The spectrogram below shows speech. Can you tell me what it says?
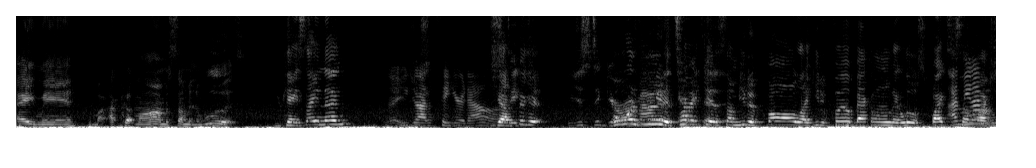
hey man, my, I cut my arm or something in the woods, you can't say nothing. No, you just gotta figure it out. You gotta stick- figure. You just stick your But what arm if you out need a and point tourniquet or something? You would fall like you would fall back on like little spikes or I mean, something I'm like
